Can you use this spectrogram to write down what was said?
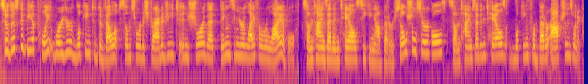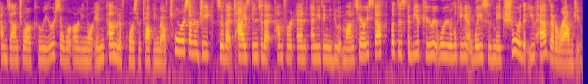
So, this could be a point where you're looking to develop some sort of strategy to ensure that things in your life are reliable. Sometimes that entails seeking out better social circles, sometimes that entails looking for better options when it comes down to our career. So, we're earning more income. And of course, we're talking about Taurus energy. So, that ties into that comfort and anything to do with monetary stuff. But this could be a period where you're looking at ways to make sure that you have that around you.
